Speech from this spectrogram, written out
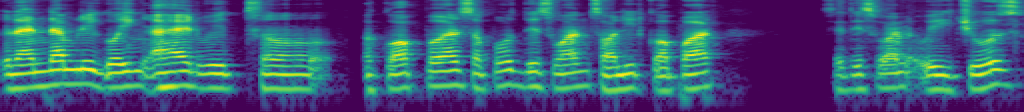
randomly going ahead with uh, a copper. Suppose this one solid copper. Say this one we choose.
